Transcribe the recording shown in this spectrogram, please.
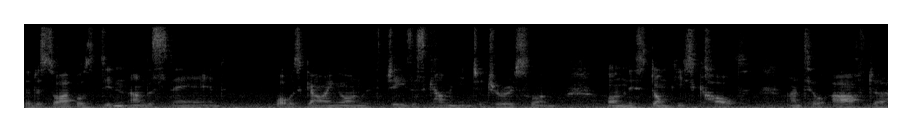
the disciples didn't understand what was going on with Jesus coming into Jerusalem on this donkey's colt until after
